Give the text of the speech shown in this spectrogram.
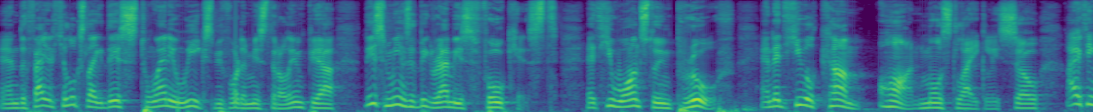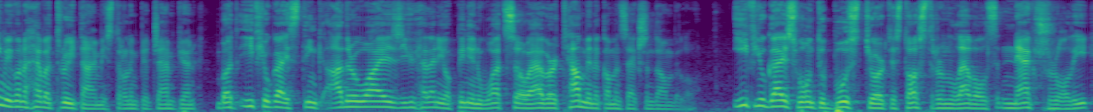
and the fact that he looks like this 20 weeks before the Mr. Olympia, this means that Big Ramy is focused, that he wants to improve, and that he will come on, most likely. So I think we're gonna have a three-time Mr. Olympia champion. But if you guys think otherwise, if you have any opinion whatsoever, tell me in the comment section down below. If you guys want to boost your testosterone levels naturally,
